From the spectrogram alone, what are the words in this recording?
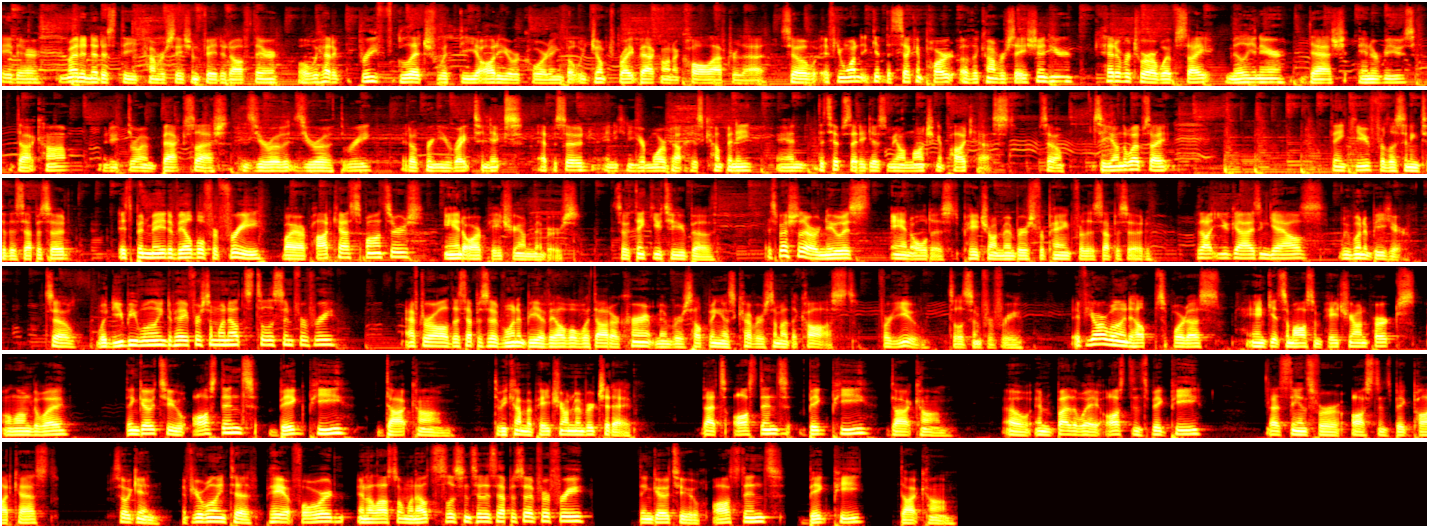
Hey there. You might have noticed the conversation faded off there. Well, we had a brief glitch with the audio recording, but we jumped right back on a call after that. So if you want to get the second part of the conversation here, head over to our website, millionaire-interviews.com, and you throw in backslash 003. It'll bring you right to Nick's episode, and you can hear more about his company and the tips that he gives me on launching a podcast. So, see you on the website. Thank you for listening to this episode. It's been made available for free by our podcast sponsors and our Patreon members. So thank you to you both, especially our newest and oldest Patreon members for paying for this episode. Without you guys and gals, we wouldn't be here. So, would you be willing to pay for someone else to listen for free? After all, this episode wouldn't be available without our current members helping us cover some of the costs for you to listen for free. If you are willing to help support us and get some awesome Patreon perks along the way, then go to austinsbigp.com to become a Patreon member today. That's austinsbigp.com. Oh, and by the way, Austin's Big P, that stands for Austin's Big Podcast. So again, if you're willing to pay it forward and allow someone else to listen to this episode for free, then go to austinsbigp.com.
